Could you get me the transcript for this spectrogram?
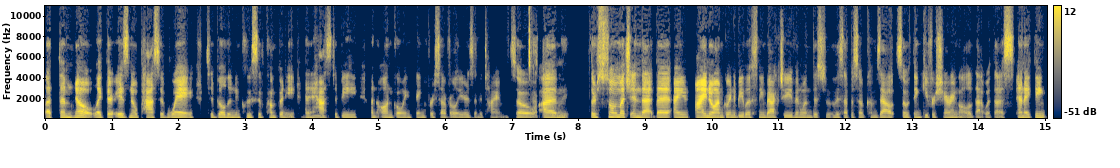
let them know like there is no passive way to build an inclusive company. And mm-hmm. it has to be an ongoing thing for several years at a time. So, um, there's so much in that that I I know I'm going to be listening back to even when this this episode comes out. So thank you for sharing all of that with us. And I think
